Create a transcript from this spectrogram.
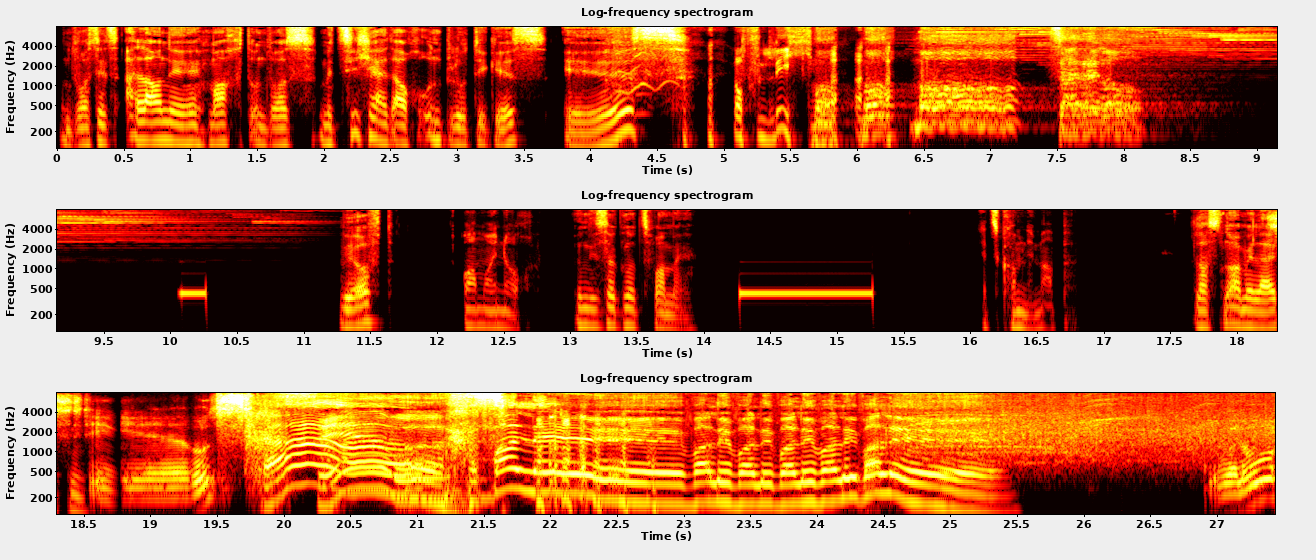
Und was jetzt auch Laune macht und was mit Sicherheit auch unblutig ist, ist. Hoffentlich. Wie oft? Einmal noch. Und ich sage nur zweimal. Jetzt komm nimm ab. Lass nur einmal leiten. Servus. Ah, Walle! Walle, Walle, Walle, Walle, Walle! Hallo, hallo.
